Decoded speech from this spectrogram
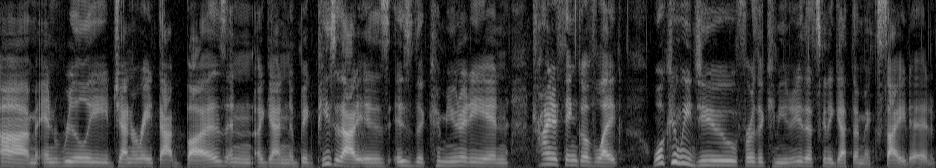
Um, and really generate that buzz. And again, a big piece of that is is the community and trying to think of like what can we do for the community that's going to get them excited.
